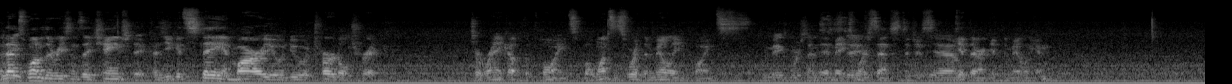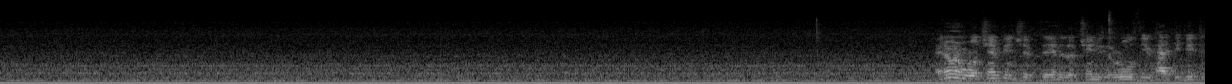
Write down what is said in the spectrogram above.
And that's one of the reasons they changed it, because you could stay in Mario and do a turtle trick to rank up the points, but once it's worth a million points, It makes more sense. it to makes stay. more sense to just Yeah. get there and get the million. I know in World Championship they ended up changing the rules that you had to get to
